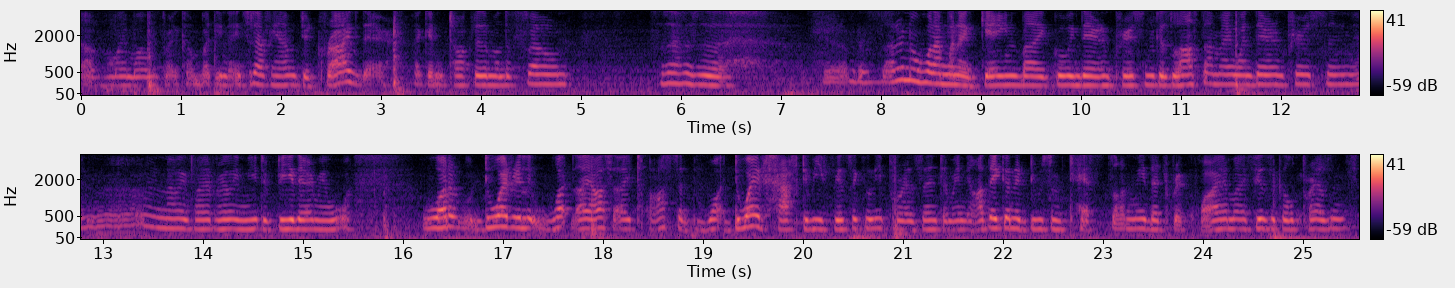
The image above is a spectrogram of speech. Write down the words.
uh, my mom would probably come, but you know, instead of having to drive there, I can talk to them on the phone. So that was a, yeah, I don't know what I'm gonna gain by going there in person. Because last time I went there in person, I don't know if I really need to be there. I mean, what, do I really? What I asked, I asked them, what do I have to be physically present? I mean, are they gonna do some tests on me that require my physical presence?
